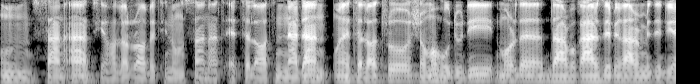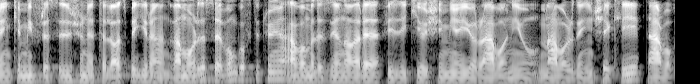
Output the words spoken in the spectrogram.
اون صنعت یا حالا رابطین اون صنعت اطلاعات ندن اون اطلاعات رو شما حدودی مورد در واقع ارزیابی قرار می‌دید یا اینکه میفرستیدشون اطلاعات بگیرن؟ و مورد سوم گفتی توی عوامل زیانآور فیزیکی و شیمیایی و روانی و موارد این شکلی در واقع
